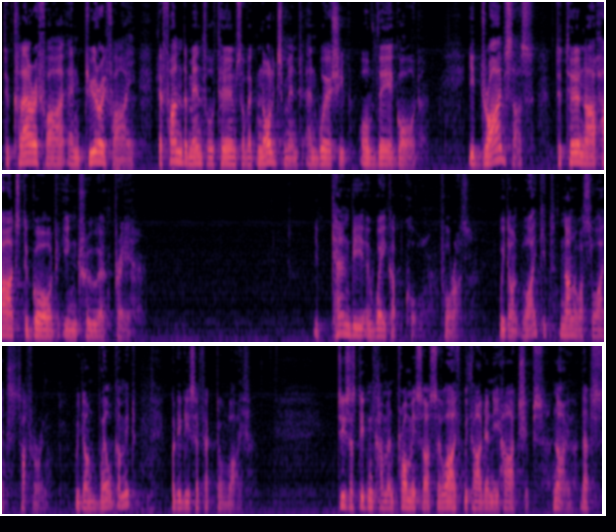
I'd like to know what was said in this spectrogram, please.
to clarify and purify the fundamental terms of acknowledgement and worship of their God. It drives us to turn our hearts to God in truer prayer. It can be a wake up call for us. We don't like it, none of us likes suffering. We don't welcome it, but it is a fact of life. Jesus didn't come and promise us a life without any hardships. No, that's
